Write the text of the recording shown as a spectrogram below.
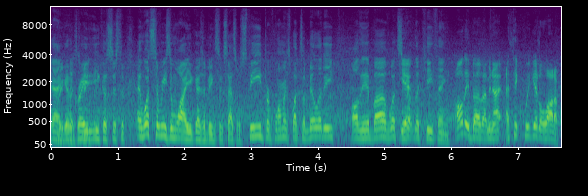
Yeah, you got a great ecosystem. And what's the reason why you guys are being successful? Speed, performance, flexibility, all the above? What's yeah. the key thing? All the above. I mean, I, I, think we get a lot of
